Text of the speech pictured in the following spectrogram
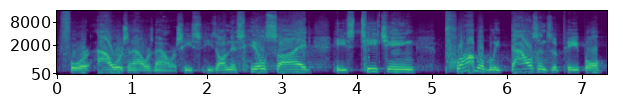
for hours and hours and hours. He's, he's on this hillside, he's teaching probably thousands of people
